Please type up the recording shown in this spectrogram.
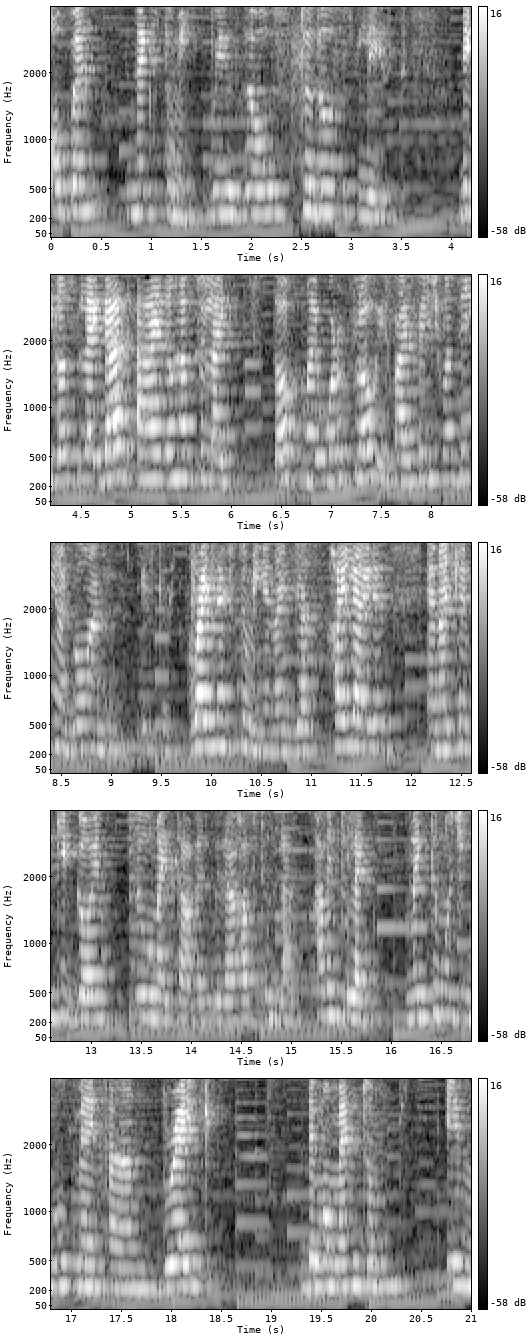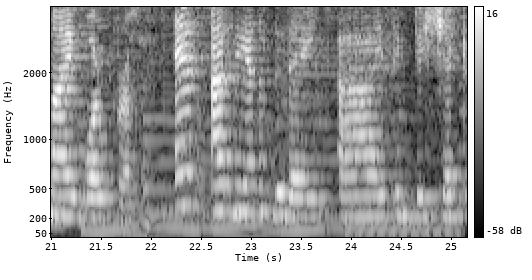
open next to me with those to-dos list. Because like that I don't have to like stop my workflow. If I finish one thing I go and it's right next to me and I just highlight it and I can keep going to my tablet without having to like having to like make too much movement and break the momentum in my work process. And at the end of the day I simply check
